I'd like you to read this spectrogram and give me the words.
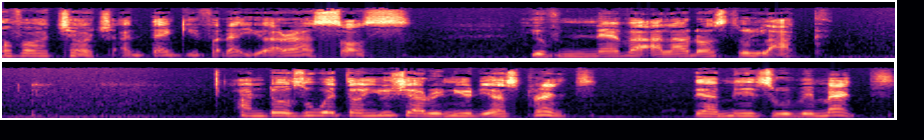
of our church. And thank you Father, you are our source. You've never allowed us to lack. And those who wait on you shall renew their strength. Their needs will be met.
